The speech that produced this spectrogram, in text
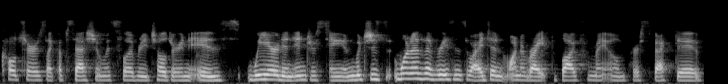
culture's like obsession with celebrity children is weird and interesting, and which is one of the reasons why I didn't want to write the blog from my own perspective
